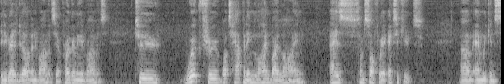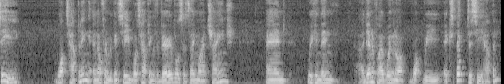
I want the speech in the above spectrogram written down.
integrated development environments, our programming environments, to work through what's happening line by line as some software executes. Um, and we can see what's happening and often we can see what's happening with the variables as they might change and we can then identify whether or not what we expect to see happen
